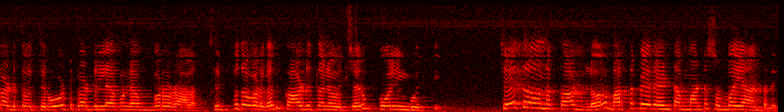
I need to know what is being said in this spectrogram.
కార్డుతో వచ్చారు. ఓటు కార్డు లేకుండా ఎవ్వరూ రాల. స్లిప్తో కూడా కాదు కార్డుతోనే వచ్చారు పోలింగ్ బూత్కి చేతిలో ఉన్న కార్డులో భర్త పేరు ఏంటమ్మా అంటే సుబ్బయ్య అంటది.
